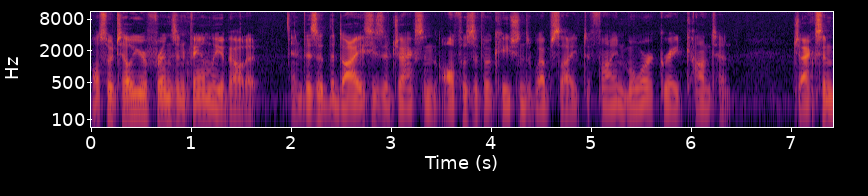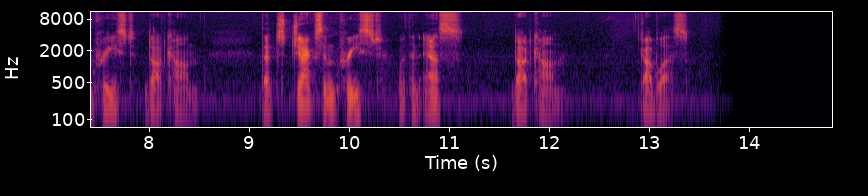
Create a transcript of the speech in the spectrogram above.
Also, tell your friends and family about it, and visit the Diocese of Jackson Office of Vocations website to find more great content. JacksonPriest.com. That's JacksonPriest with an S. dot com. God bless.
